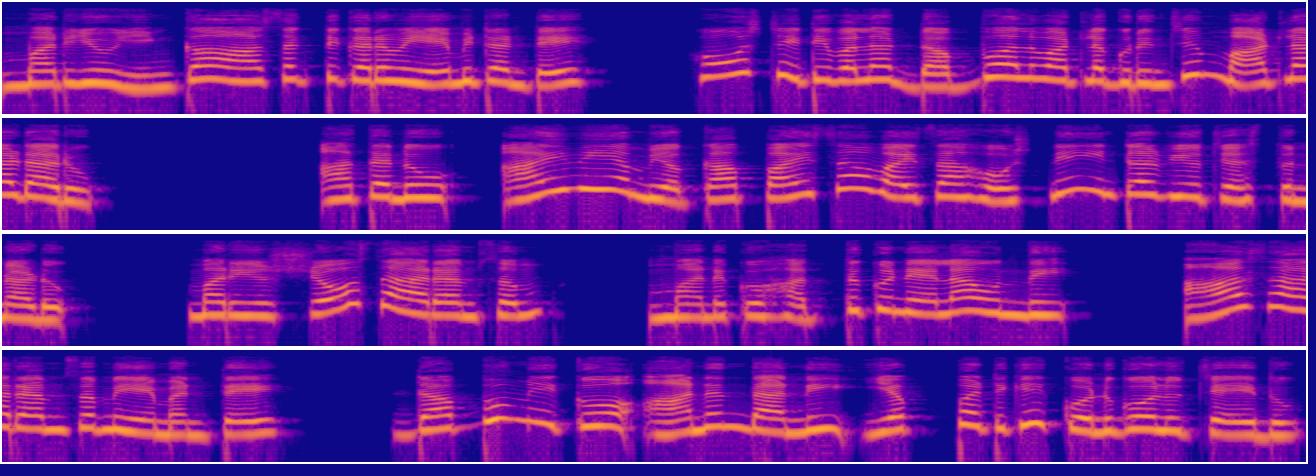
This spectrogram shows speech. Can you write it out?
మరియు ఇంకా ఆసక్తికరం ఏమిటంటే హోస్ట్ ఇటీవల డబ్బు అలవాట్ల గురించి మాట్లాడారు. అతను ఐవీఎం యొక్క పైసా వైసా హోస్ట్ని ఇంటర్వ్యూ చేస్తున్నాడు. మరియు షో సారాంశం మనకు హత్తుకునేలా ఉంది. ఆ సారాంశం ఏమంటే డబ్బు మీకు ఆనందాన్ని ఎప్పటికీ కొనుగోలు చేయదు.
